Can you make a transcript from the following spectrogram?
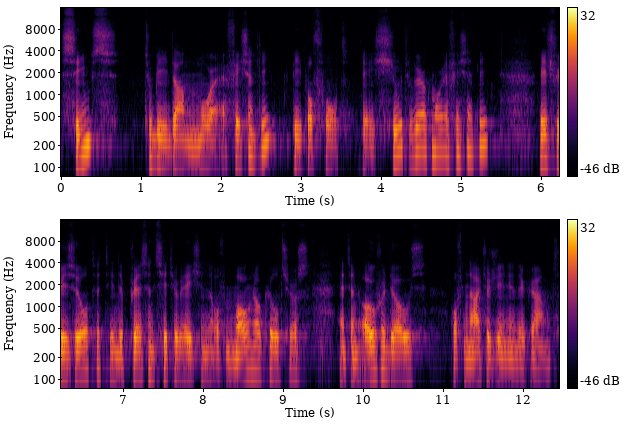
seems to be done more efficiently. People thought they should work more efficiently, which resulted in the present situation of monocultures and an overdose of nitrogen in the ground.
